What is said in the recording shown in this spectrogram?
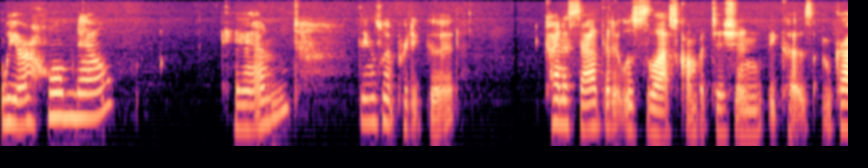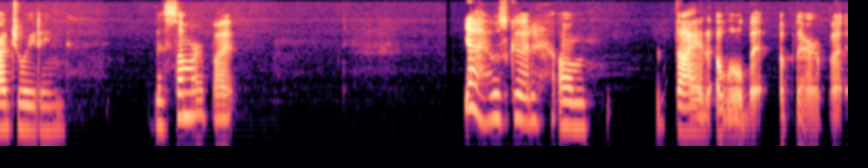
we are home now, and things went pretty good. Kind of sad that it was the last competition because I'm graduating this summer, but yeah, it was good. Um, died a little bit up there, but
